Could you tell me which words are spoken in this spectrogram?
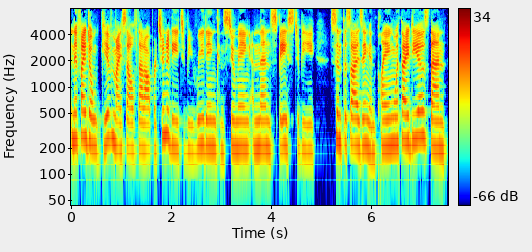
And if I don't give myself that opportunity to be reading, consuming, and then space to be synthesizing and playing with ideas, then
